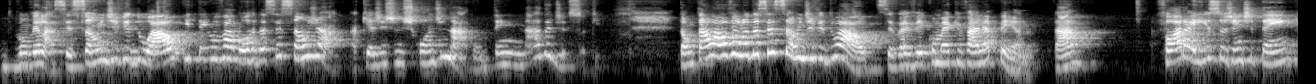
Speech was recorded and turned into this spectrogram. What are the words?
Vão ver lá, sessão individual e tem o valor da sessão já. Aqui a gente não esconde nada, não tem nada disso aqui. Então tá lá o valor da sessão individual. Você vai ver como é que vale a pena, tá? Fora isso, a gente tem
